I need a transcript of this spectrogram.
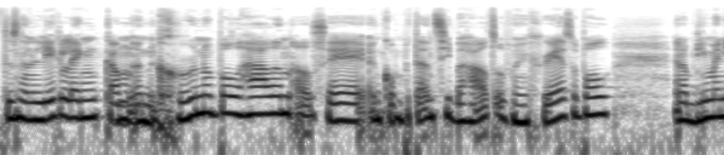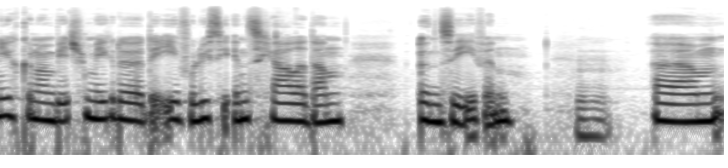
Dus een leerling kan een groene bol halen als hij een competentie behaalt of een grijze bol. En op die manier kunnen we een beetje meer de, de evolutie inschalen dan een zeven. Mm um,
